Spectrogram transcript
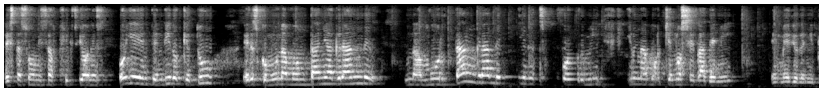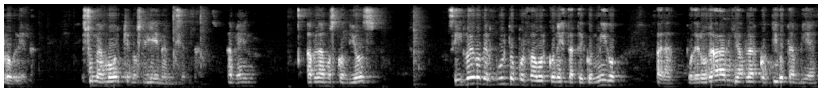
estas son mis aflicciones. Hoy he entendido que tú eres como una montaña grande, un amor tan grande que tienes por mí y un amor que no se va de mí en medio de mi problema. Es un amor que nos llena, mis hermanos. Amén. Hablamos con Dios. Sí, luego del culto, por favor, conéctate conmigo para poder orar y hablar contigo también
